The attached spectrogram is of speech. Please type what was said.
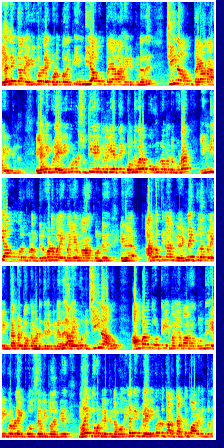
இலங்கைக்கான எரிபொருளை கொடுப்பதற்கு இந்தியாவும் தயாராக இருக்கின்றது. சீனாவும் தயாராக இருக்கின்றது. இலங்கைக்குள்ள எரிபொருள் சுத்திகரிப்பு நிலையத்தை கொண்டு வர போகின்றோம் என்று கூட இந்தியாவும் ஒரு புறம் திருகோணமலை மையமாக கொண்டு இந்த அறுபத்தி நான்கு எண்ணெய் குதங்களையும் தங்கள் பக்கம் எடுத்திருக்கின்றது. அதே போன்று சீனாவும் அம்பாந்தோட்டையை மையமாக கொண்டு எரிபொருளை இப்போது சேமிப்பதற்கு முனைந்து கொண்டிருக்கின்ற போது இலங்கைக்குள்ள எரிபொருளுக்கான தட்டுப்பாடு என்பது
